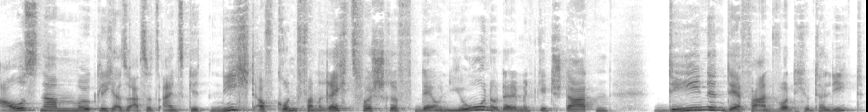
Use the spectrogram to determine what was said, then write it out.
Ausnahmen möglich. Also Absatz 1 gilt nicht aufgrund von Rechtsvorschriften der Union oder der Mitgliedstaaten, denen der verantwortlich unterliegt.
